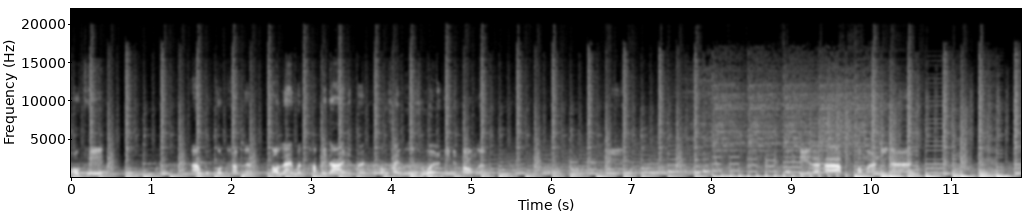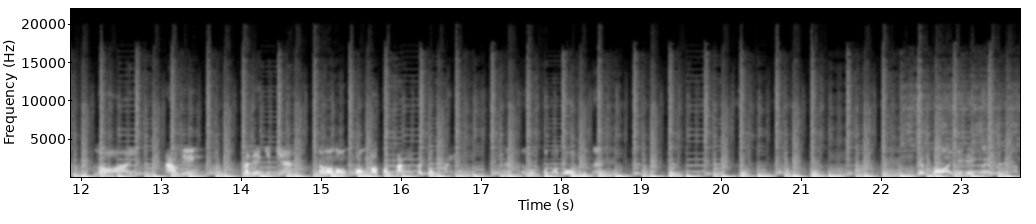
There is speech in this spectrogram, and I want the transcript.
โอเค อะผมกดพับนะ ตอนแรกมันพับไม่ได้เห็นไหมต้องใช้มือช่วย อันนี้ไม่ต้องแล้วโอเคนะครับ ประมาณนี้นะ ถ้าเด้งอย่างเงี้ยเดี๋ยวเราลองลองเราต้องตั้งกระจกใหม่นะแล้วผมกดออโต้ขึ้นนะ เรียบร้อยไม่เด้งแล้วเห็นไหมครับ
